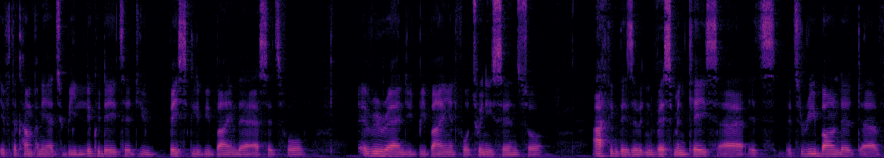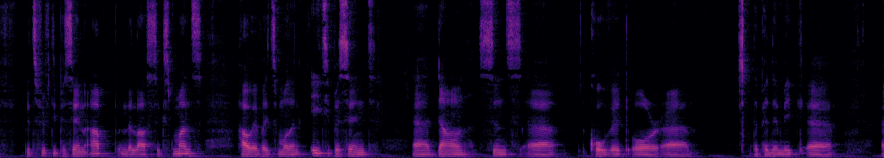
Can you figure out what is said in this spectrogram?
if the company had to be liquidated, you'd basically be buying their assets for every rand, you'd be buying it for 20 cents. So I think there's an investment case. Uh, it's it's rebounded. Uh, it's 50% up in the last six months. However, it's more than 80% uh, down since uh, COVID or uh, the pandemic uh,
